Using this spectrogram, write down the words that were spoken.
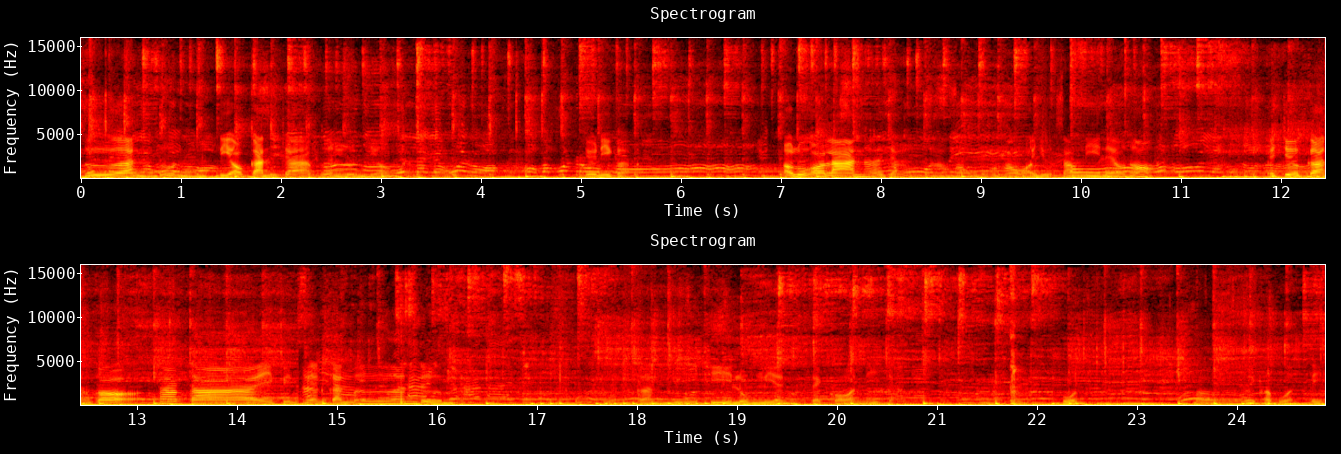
เพื่อนรุ่นเดียวกันจ้าเพื่อนรุ่นเดียวกันเดี๋ยวนี้ก็เอาลูกเอาล้านนั่นแหละจ้ะเอาเฮาเฮาอายุซ้ำนี้แล้วเนาะไปเจอกันก็ทักทายเป็นเพื่อนกันเหมือนเดิมจ้ะ ที่โรงเรียนแต่ก่อนนี้จ้ะปวดเอ้ยขบวนเต็ม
